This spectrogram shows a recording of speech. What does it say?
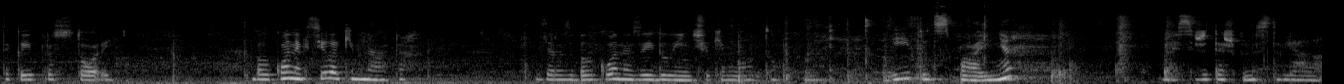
Такий просторий. Балкон як ціла кімната. Зараз з балкона зайду в іншу кімнату. І тут спальня. Ось вже теж понаставляла.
